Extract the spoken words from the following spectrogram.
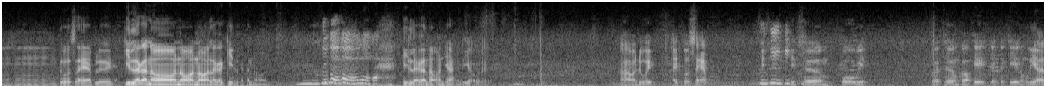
อื้อหือตัวแสบเลยเนี่ย กินแล้วก็นอนนอนนอนแล้วก็กินแล้วก็นอนกินแล้วก็นอนอย่างเดียวเลยพามาดูไอ้ไอ้ตัวแสบปิดเทอมโควิด เปิดเทอมก็เกอยากจะเกโรงเรียน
